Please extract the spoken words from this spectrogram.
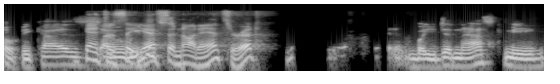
Oh, because you can't just I mean, say yes and not answer it. Well, you didn't ask me.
